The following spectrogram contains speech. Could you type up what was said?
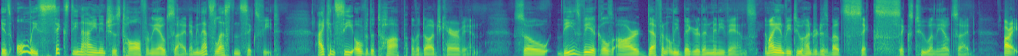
is only 69 inches tall from the outside. I mean, that's less than six feet. I can see over the top of a Dodge Caravan. So these vehicles are definitely bigger than minivans. My NV200 is about six, six two on the outside. All right,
